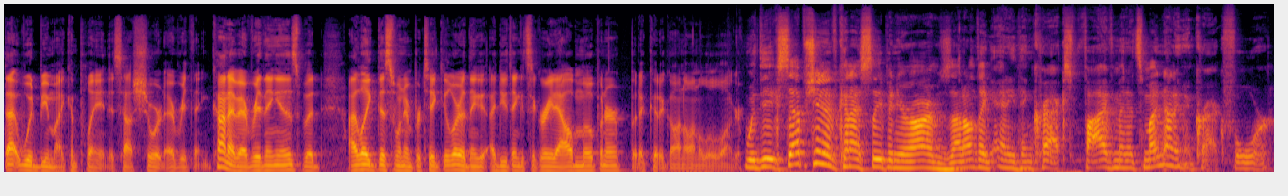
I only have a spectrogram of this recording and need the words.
that would be my complaint is how short everything kind of everything is. But I like this one in particular. I think I do think it's a great album opener, but it could have gone on a little longer. With the exception of "Can I Sleep in Your Arms," I don't think anything cracks five minutes. Might not even crack four.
